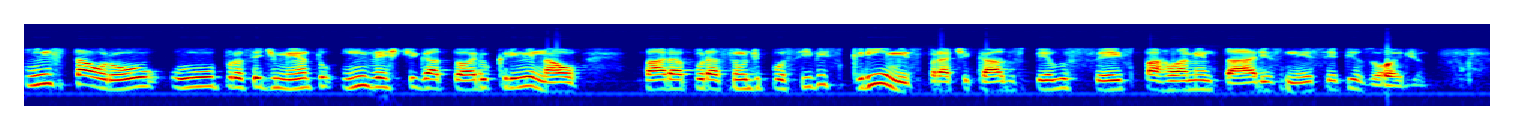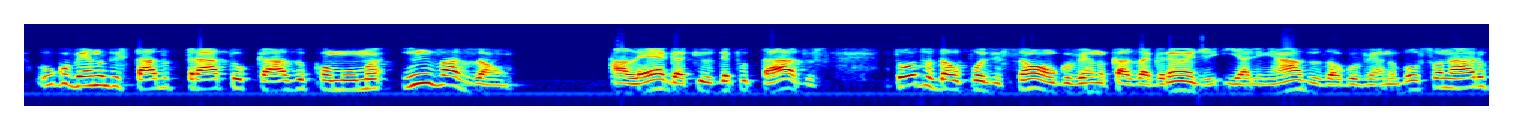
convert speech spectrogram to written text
instaurou o procedimento investigatório criminal para a apuração de possíveis crimes praticados pelos seis parlamentares nesse episódio. O governo do estado trata o caso como uma invasão. Alega que os deputados, todos da oposição ao governo Casagrande e alinhados ao governo Bolsonaro,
